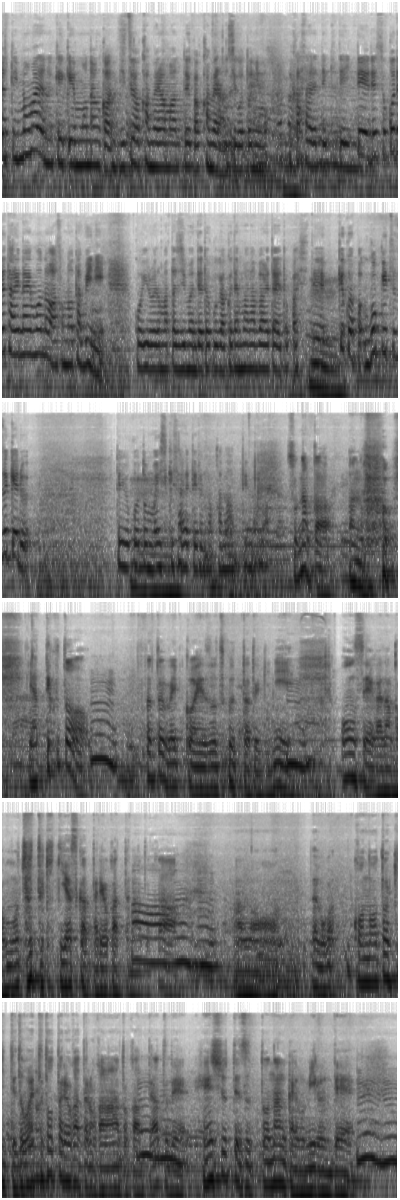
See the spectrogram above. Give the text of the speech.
そうやって今までの経験もなんか実はカメラマンというかカメラの仕事にも生かされてきていてでそこで足りないものはその度にこういろいろまた自分で独学で学ばれたりとかして、うん、結構やっぱ動き続けるっていうことも意識されてるのかなっていうのは、うん、そうなんかあの やっていくと、うん、例えば1個映像作った時に、うん、音声がなんかもうちょっと聞きやすかったらよかったなとかあ、うんうん、あのでもこの時ってどうやって撮ったらよかったのかなとかって、うんうん、後で編集ってずっと何回も見るんで、うんうん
